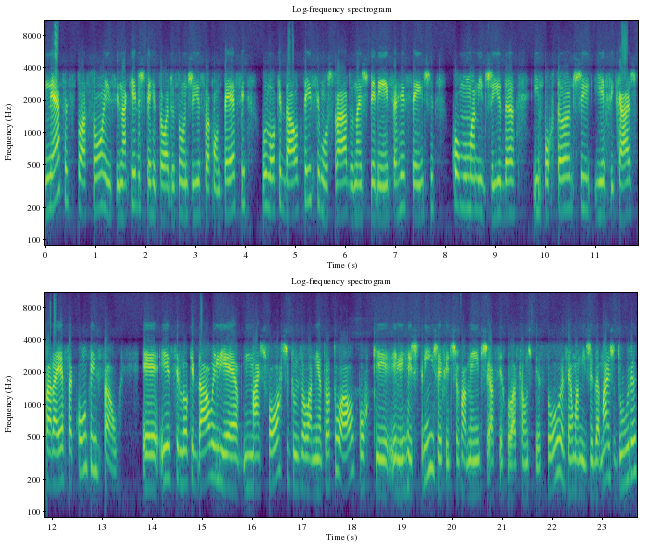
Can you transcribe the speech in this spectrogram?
nessas situações e naqueles territórios onde isso acontece, o lockdown tem se mostrado na experiência recente como uma medida importante e eficaz para essa contenção. É, esse lockdown ele é mais forte que o isolamento atual, porque ele restringe efetivamente a circulação de pessoas, é uma medida mais dura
